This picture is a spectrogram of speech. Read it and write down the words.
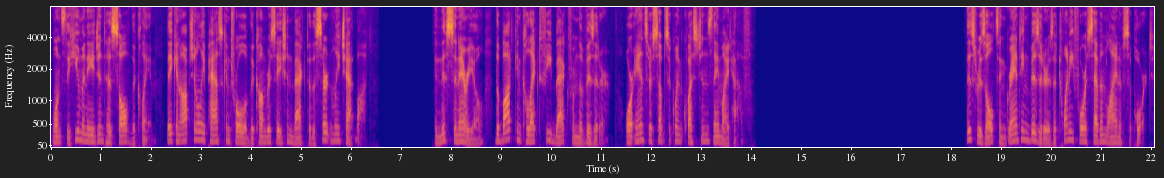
Once the human agent has solved the claim, they can optionally pass control of the conversation back to the Certainly chatbot. In this scenario, the bot can collect feedback from the visitor or answer subsequent questions they might have. This results in granting visitors a 24-7 line of support.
